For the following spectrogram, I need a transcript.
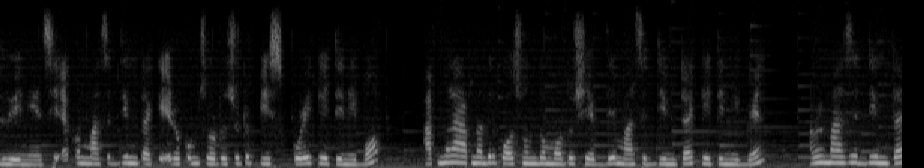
ধুয়ে নিয়েছি। এখন মাছের ডিমটাকে এরকম ছোট ছোট পিস করে কেটে নিব। আপনারা আপনাদের পছন্দ মতো শেপ দিয়ে মাছের ডিমটা কেটে নেবেন। আমি মাছের ডিমটা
